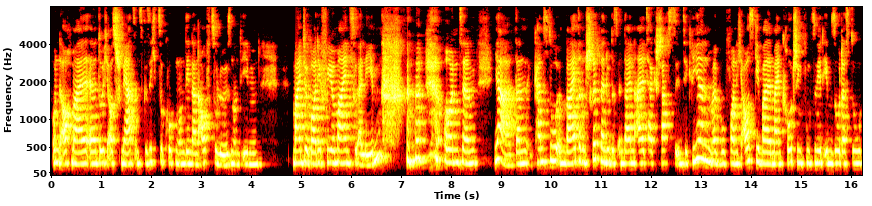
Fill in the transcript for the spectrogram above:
und auch mal äh, durchaus Schmerz ins Gesicht zu gucken, um den dann aufzulösen und eben Mind Your Body, Free Your Mind zu erleben. und ähm, ja, dann kannst du im weiteren Schritt, wenn du das in deinen Alltag schaffst zu integrieren, äh, wovon ich ausgehe, weil mein Coaching funktioniert eben so, dass du,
